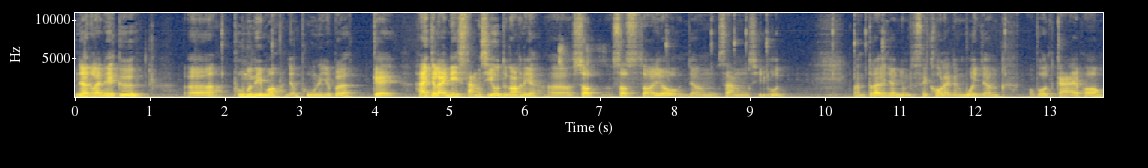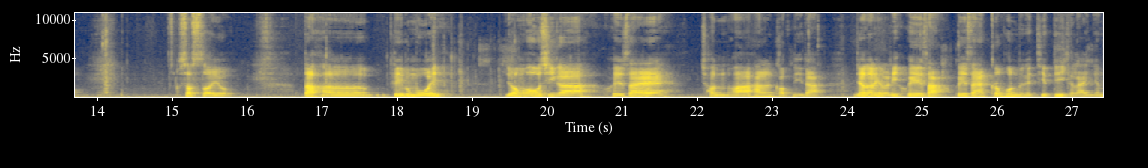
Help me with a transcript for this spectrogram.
nhưng lại nếu cứ pumunim á những pumunim như bớ kể hai cái lại ní sang siêu từ ngon này sọt sọt sọt vô những sang siêu bản trời những nhung sẽ khô lại đang mũi những បងប្អូនកែផងសតសយោតោះអឺទី6យងហូស៊ីកាហេសែឆុនហွာហលកប់នេះដែរអញ្ចឹងដល់នេះនេះហេសាហេសាក្រុមហ៊ុនមានជាទីកន្លែងអញ្ចឹង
